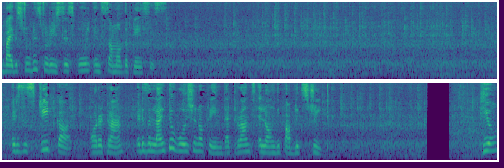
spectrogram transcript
by the students to reach the school in some of the places. It is a streetcar or a tram. It is a lighter version of train that runs along the public street. Here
